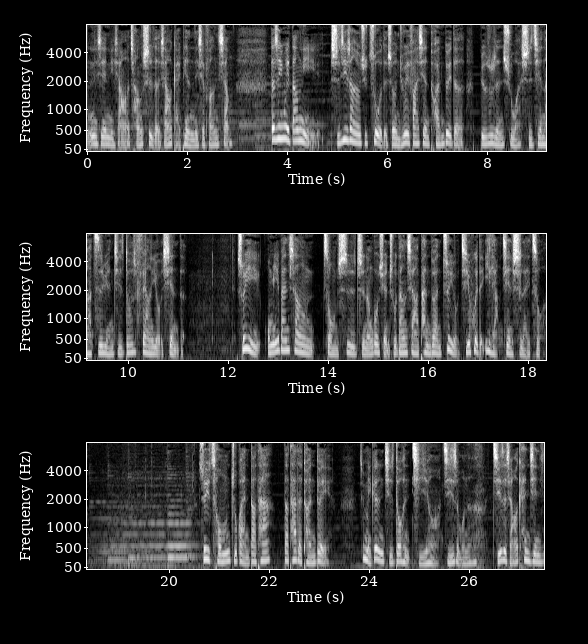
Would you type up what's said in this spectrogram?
那些你想要尝试的、想要改变的那些方向。但是，因为当你实际上要去做的时候，你就会发现团队的，比如说人数啊、时间啊、资源，其实都是非常有限的。所以，我们一般上总是只能够选出当下判断最有机会的一两件事来做。所以，从主管到他到他的团队，就每个人其实都很急哦，急什么呢？急着想要看见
